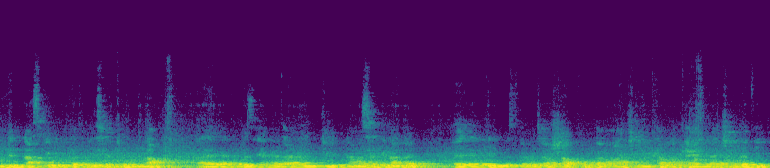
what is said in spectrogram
እንድናስኬድበት ነው የሰጡን እና በዚህ አጋጣሚ እጅግ እናመሰግናለን። እንግዲህ በስተመጨረሻ ፕሮግራማችን ከማካሄዳችን በፊት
